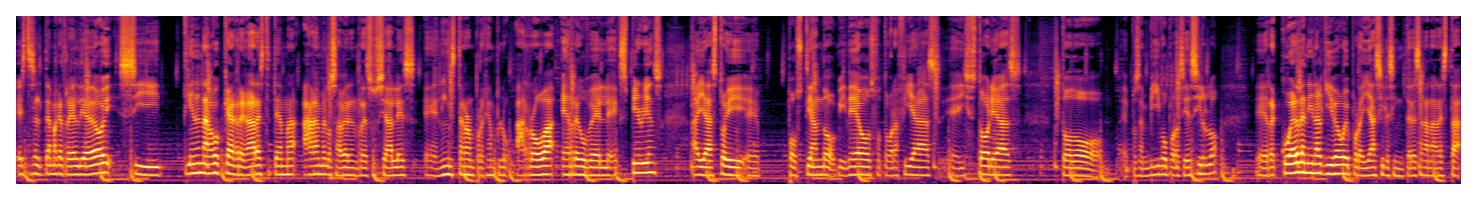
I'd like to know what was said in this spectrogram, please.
Este es el tema que traía el día de hoy. Si tienen algo que agregar a este tema, háganmelo saber en redes sociales, en Instagram, por ejemplo, arroba RVL Experience. Allá estoy eh, posteando videos, fotografías, eh, historias, todo eh, pues en vivo, por así decirlo. Recuerden ir al giveaway por allá si les interesa ganar esta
